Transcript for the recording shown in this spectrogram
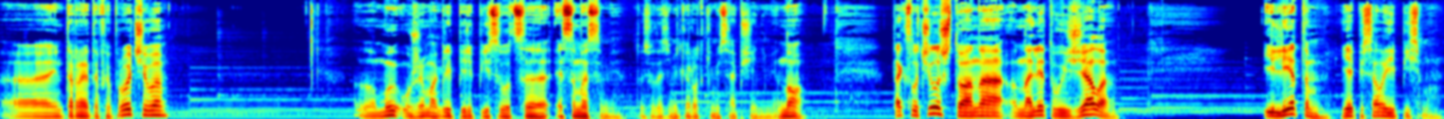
интернетов и прочего. Мы уже могли переписываться смс-ами, то есть вот этими короткими сообщениями. Но так случилось, что она на лето уезжала, и летом я писал ей письма.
